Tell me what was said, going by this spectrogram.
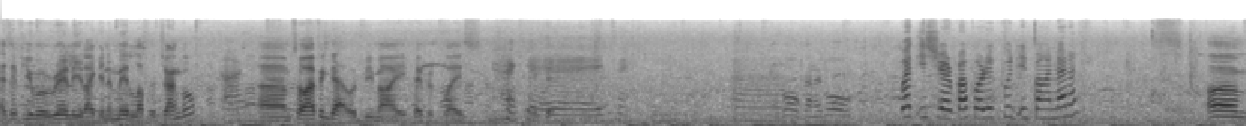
as if you were really like in the middle of the jungle. I- Um, so I think that would be my favorite place. okay, thank you. Uh, what is your favorite food in Pangandaran? Um,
